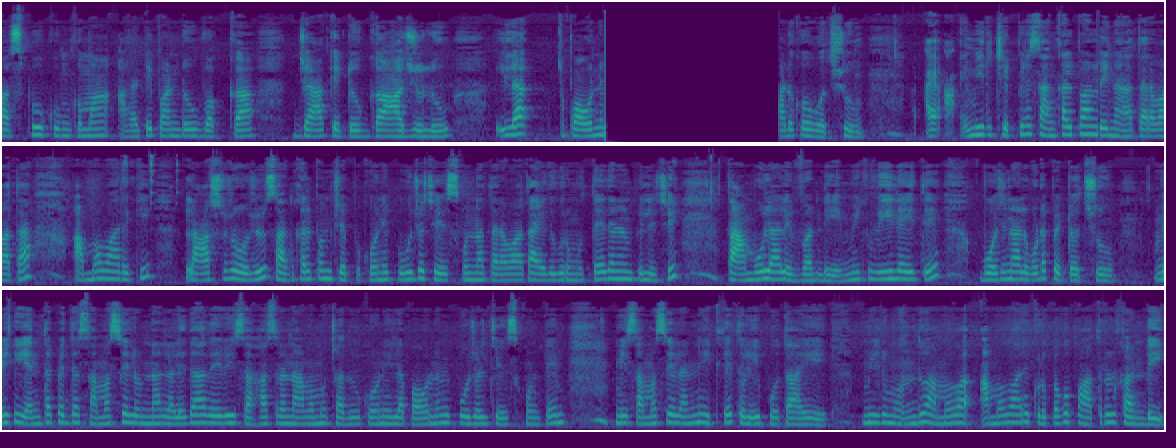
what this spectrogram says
పసుపు కుంకుమ అరటిపండు వక్క జాకెట్ గాజులు ఇలా పౌర్ణమి ఆడుకోవచ్చు. మీరు చెప్పిన సంకల్పం విన తర్వాత అమ్మవారికి లాస్ట్ రోజు సంకల్పం చెప్పుకొని పూజ చేసుకున్న తర్వాత ఐదుగురు ముత్తైదలను పిలిచి తాంబూలాలు ఇవ్వండి. మీకు వీలైతే భోజనాలు కూడా పెట్టొచ్చు. మీకు ఎంత పెద్ద సమస్యలున్నా లలితాదేవి సహస్రనామము చదువుకొని ఇలా పౌర్ణమి పూజలు చేసుకుంటే మీ సమస్యలన్నీ ఇట్లే తొలగిపోతాయి. మీరు ముందు అమ్మవ అమ్మవారి కృపకు పాత్రలు కండి.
